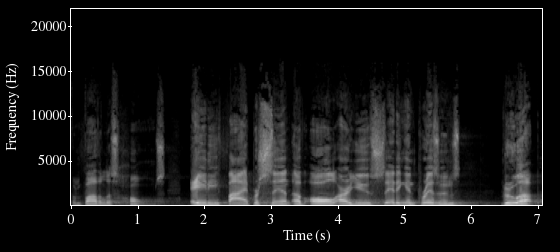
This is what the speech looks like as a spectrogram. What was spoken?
from fatherless homes. 85% of all our youth sitting in prisons grew up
